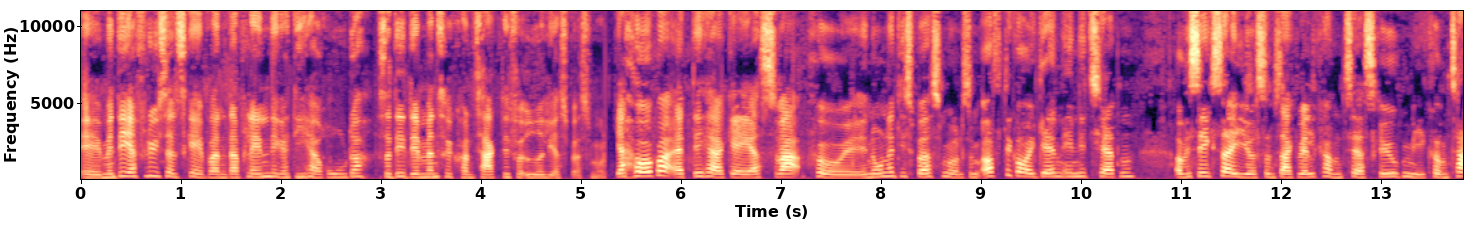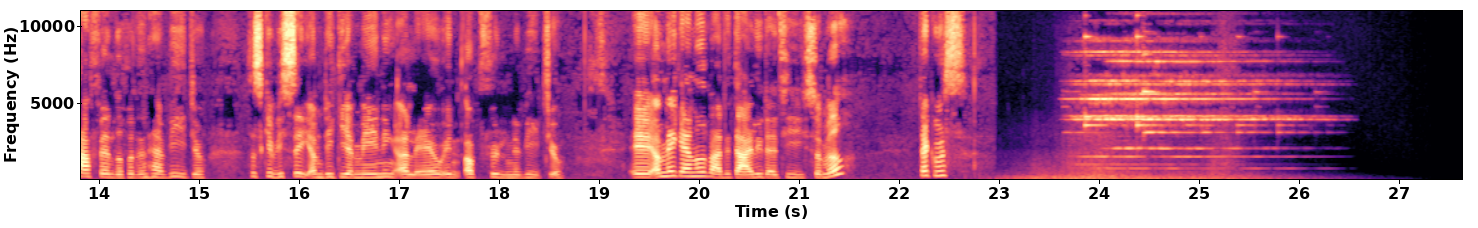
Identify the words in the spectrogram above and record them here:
Øh, men det er flyselskaberne, der planlægger de her ruter, så det er dem, man skal kontakte for yderligere spørgsmål. Jeg håber, at det her gav jer svar på øh, nogle af de spørgsmål, som ofte går igen ind i chatten. Og hvis ikke, så er I jo som sagt velkommen til at skrive dem i kommentarfeltet på den her video. Så skal vi se, om det giver mening at lave en opfølgende video. Øh, om ikke andet var det dejligt, at I så med. Tak!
